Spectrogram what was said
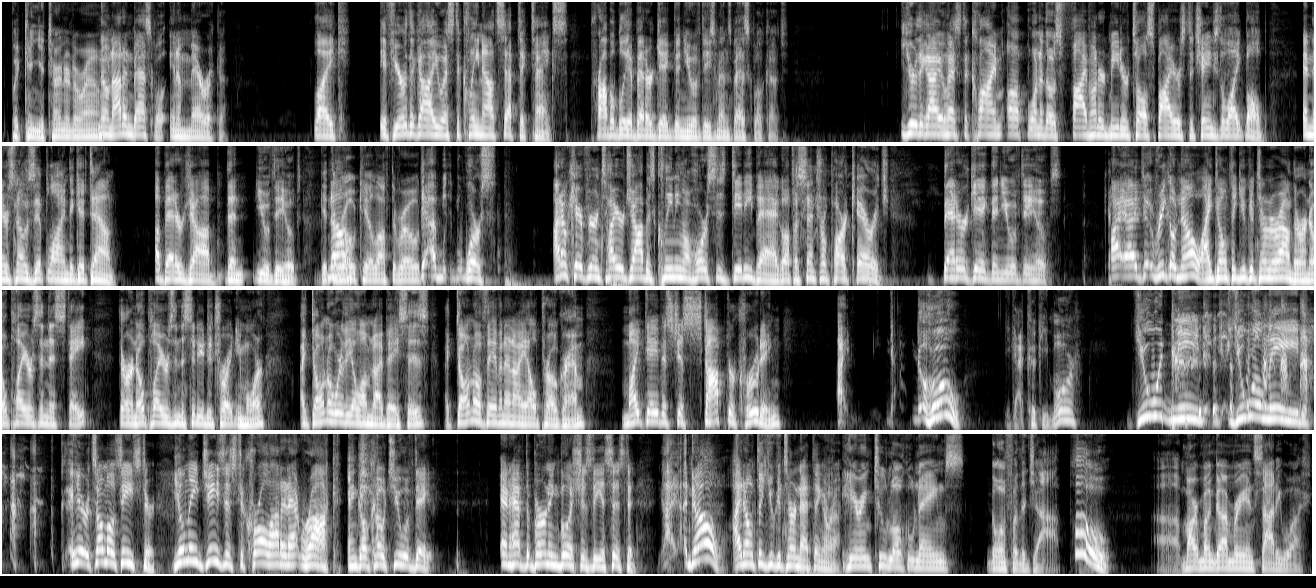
But can you turn it around? No, not in basketball, in America. Like, if you're the guy who has to clean out septic tanks, probably a better gig than U of D's men's basketball coach. You're the guy who has to climb up one of those 500 meter tall spires to change the light bulb, and there's no zip line to get down. A better job than U of D hoops. Get No. the roadkill off the road. Yeah, um, worse. I don't care if your entire job is cleaning a horse's ditty bag off a Central Park carriage. better gig than U of D hoops. I, I Rico, no, I don't think you can turn it around. There are no players in this state. There are no players in the city of Detroit anymore. I don't know where the alumni base is. I don't know if they have an NIL program. Mike Davis just stopped recruiting. I who? You got Cookie Moore. You would need you will need here, it's almost Easter. You'll need Jesus to crawl out of that rock and go coach U of D and have the burning bush as the assistant. I, no, I don't think you can turn that thing around. Hearing two local names going for the job. Who? Uh, Mark Montgomery and Saddi Washington.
